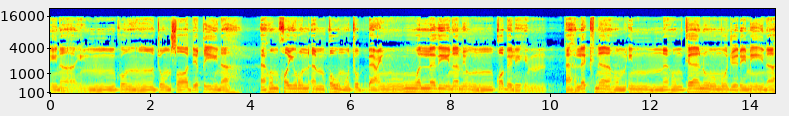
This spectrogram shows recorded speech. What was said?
ان كنتم صادقين اهم خير ام قوم تبع والذين من قبلهم اهلكناهم انهم كانوا مجرمين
